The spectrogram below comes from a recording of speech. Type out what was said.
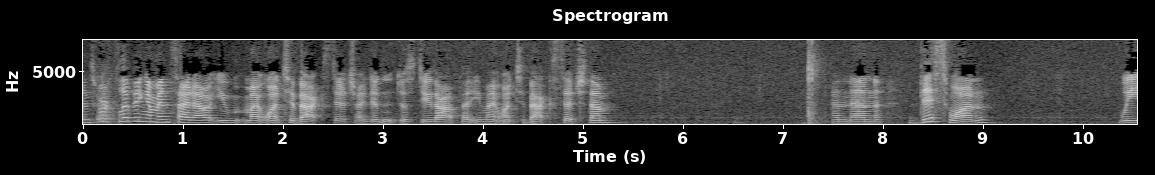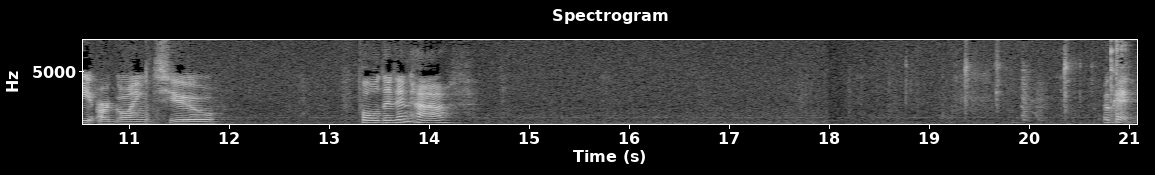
since we're flipping them inside out, you might want to backstitch. I didn't just do that, but you might want to backstitch them. And then this one, we are going to fold it in half. Okay,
